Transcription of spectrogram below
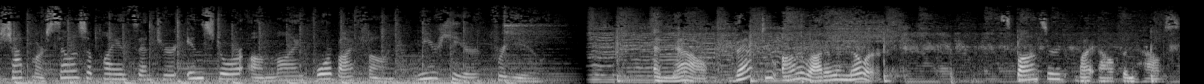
Shop Marcella's Appliance Center in store, online, or by phone. We're here for you. And now, back to Onorato and Miller. Sponsored by Alpin Haus.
